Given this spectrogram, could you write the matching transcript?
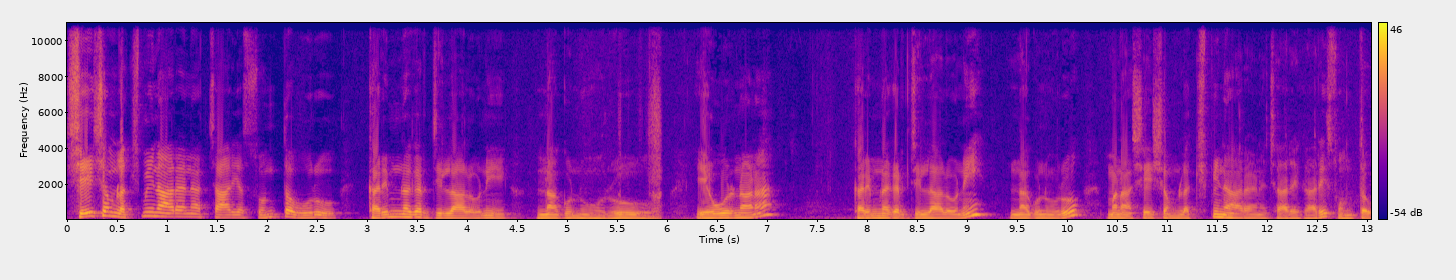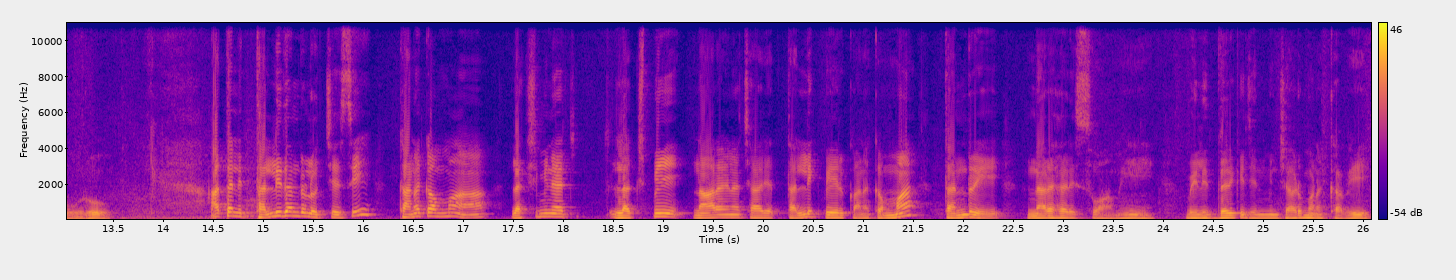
శేషం లక్ష్మీనారాయణాచార్య సొంత ఊరు కరీంనగర్ జిల్లాలోని నగునూరు. ఏ ఊరు నానా? కరీంనగర్ జిల్లాలోని నగునూరు మన శేషం లక్ష్మీనారాయణాచార్య గారి సొంత ఊరు. అతని తల్లిదండ్రులు వచ్చేసి కనకమ్మ లక్ష్మీనా లక్ష్మీ నారాయణాచార్య తల్లి పేరు కనకమ్మ తండ్రి నరహరి స్వామి. వీళ్ళిద్దరికీ జన్మించాడు మన కవి.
